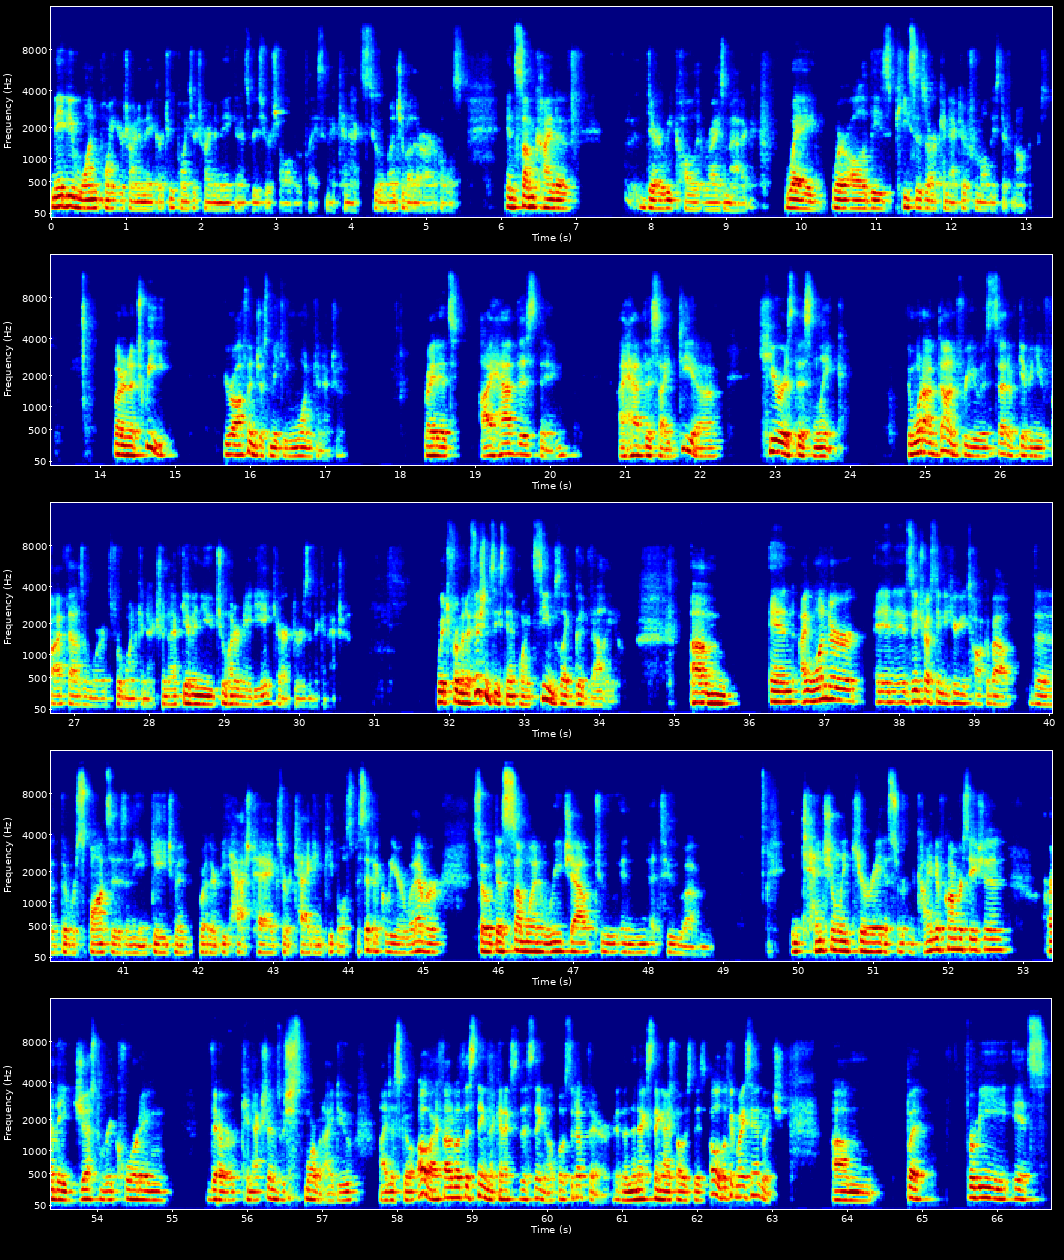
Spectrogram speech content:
maybe one point you're trying to make or two points you're trying to make and it's researched all over the place and it connects to a bunch of other articles in some kind of dare we call it rhizomatic way where all of these pieces are connected from all these different authors but in a tweet you're often just making one connection right it's i have this thing i have this idea here is this link and what I've done for you is instead of giving you 5,000 words for one connection, I've given you 288 characters in a connection, which from an efficiency standpoint seems like good value. Um, and I wonder, and it's interesting to hear you talk about the, the responses and the engagement, whether it be hashtags or tagging people specifically or whatever. So does someone reach out to in to um, intentionally curate a certain kind of conversation are they just recording their connections, which is more what I do. I just go, oh, I thought about this thing that connects to this thing. I'll post it up there. And then the next thing I post is, oh, look at my sandwich. Um, but for me, it's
